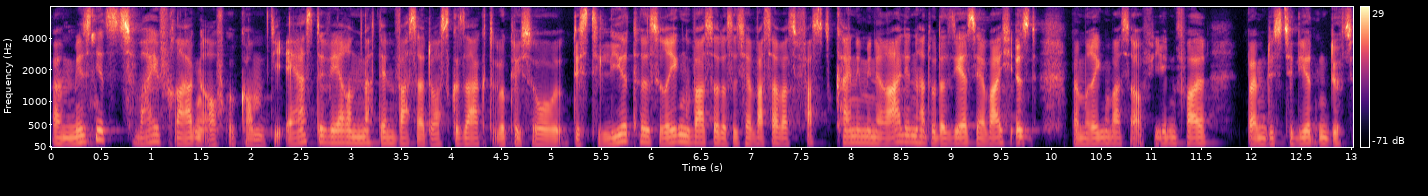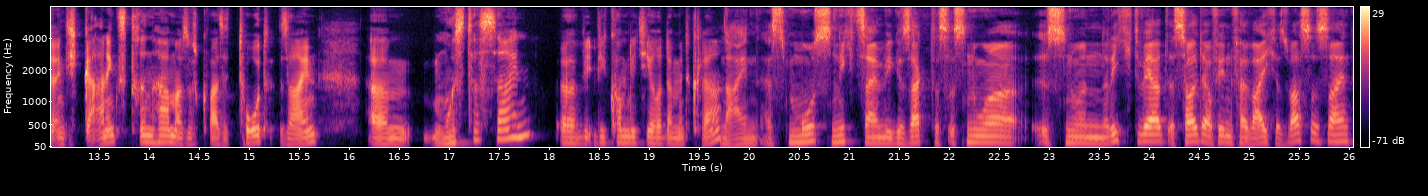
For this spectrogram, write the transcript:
Ähm, mir sind jetzt zwei Fragen aufgekommen. Die erste wäre nach dem Wasser. Du hast gesagt, wirklich so destilliertes Regenwasser. Das ist ja Wasser, was fast keine Mineralien hat oder sehr, sehr weich ist. Beim Regenwasser auf jeden Fall. Beim Destillierten dürfte es eigentlich gar nichts drin haben, also quasi tot sein. Ähm, muss das sein? Äh, wie, wie kommen die Tiere damit klar? Nein, es muss nicht sein. Wie gesagt, das ist nur, ist nur ein Richtwert. Es sollte auf jeden Fall weiches Wasser sein,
